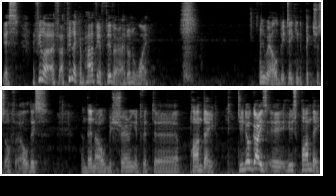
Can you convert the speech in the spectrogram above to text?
Yes. I feel like, I feel like I'm having a fever. I don't know why. Anyway, I'll be taking the pictures of all this, and then I'll be sharing it with uh, Pandey. Do you know, guys? Uh, who's Pandey?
